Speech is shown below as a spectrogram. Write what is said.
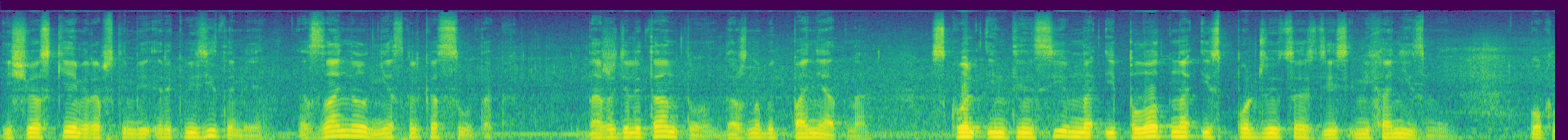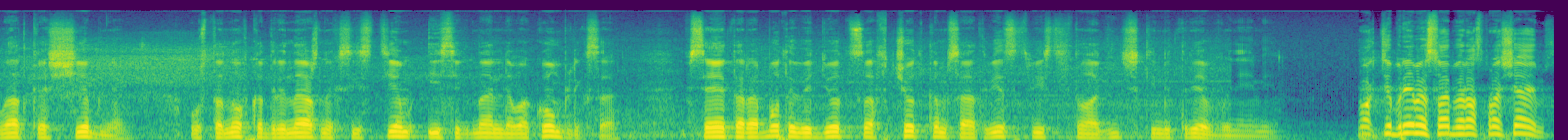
еще с кемеровскими реквизитами занял несколько суток. Даже дилетанту должно быть понятно – сколь интенсивно и плотно используются здесь механизмы. Укладка щебня, установка дренажных систем и сигнального комплекса – вся эта работа ведется в четком соответствии с технологическими требованиями. В октябре мы с вами распрощаемся.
